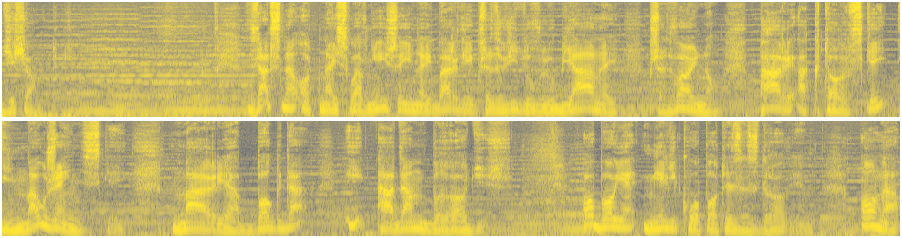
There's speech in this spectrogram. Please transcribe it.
dziesiątki. Zacznę od najsławniejszej i najbardziej przez widzów lubianej przed wojną pary aktorskiej i małżeńskiej Maria Bogda i Adam Brodzisz. Oboje mieli kłopoty ze zdrowiem. Ona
